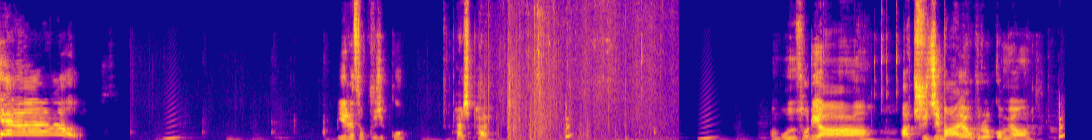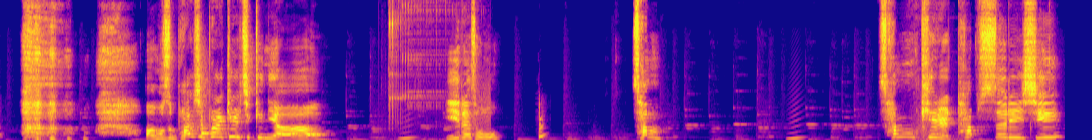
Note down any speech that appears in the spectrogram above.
야! 1에서 99? 88. 아, 뭔 소리야. 아, 주지 마요. 그럴 거면. 아, 무슨 88킬 치킨이야. 1에서 5? 3. 3킬 탑 3시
